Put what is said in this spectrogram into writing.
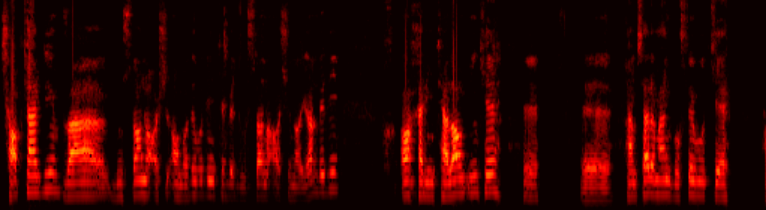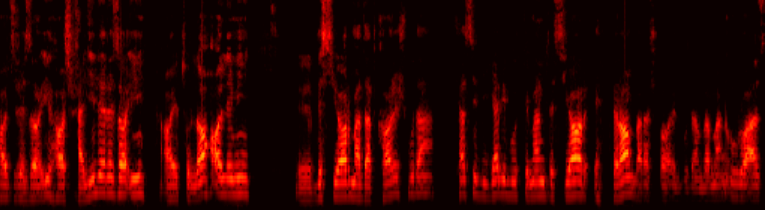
چاپ کردیم و دوستان آماده بودیم که به دوستان آشنایان بدیم. آخرین کلام این که همسر من گفته بود که حاج رضایی حاج خلیل رضایی آیت الله عالمی بسیار مددکارش بودن. کسی دیگری بود که من بسیار احترام برش قائل بودم و من او رو از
